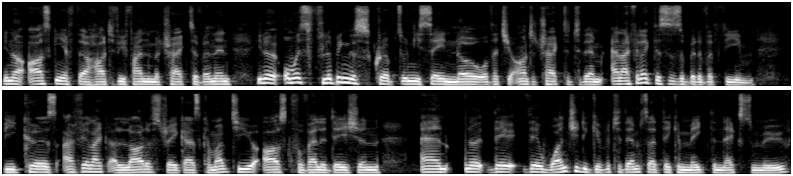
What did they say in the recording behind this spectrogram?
you know, asking if they're hot, if you find them attractive, and then, you know, almost flipping the script when you say no or that you aren't attracted to them. And I feel like this is a bit of a theme because I feel like a lot of straight guys come up to you, ask for validation, and you know they they want you to give it to them so that they can make the next move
